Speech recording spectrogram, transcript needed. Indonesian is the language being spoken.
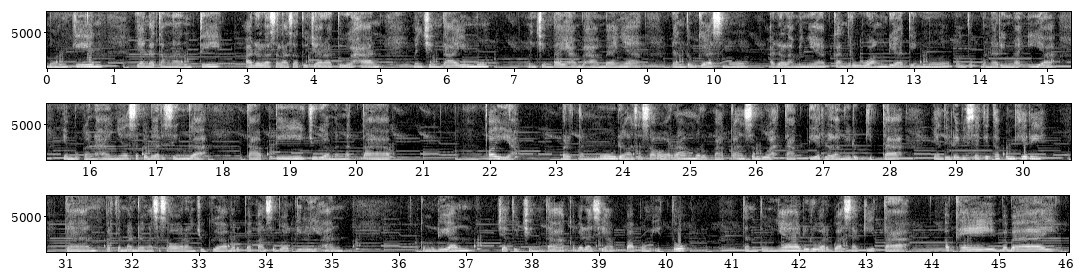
Mungkin yang datang nanti adalah salah satu cara Tuhan mencintaimu, mencintai hamba-hambanya, dan tugasmu adalah menyiapkan ruang di hatimu untuk menerima ia yang bukan hanya sekedar singgah, tapi juga menetap. Oh iya, Bertemu dengan seseorang merupakan sebuah takdir dalam hidup kita yang tidak bisa kita pungkiri. Dan berteman dengan seseorang juga merupakan sebuah pilihan. Kemudian jatuh cinta kepada siapa pun itu tentunya di luar kuasa kita. Oke, okay, bye-bye.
